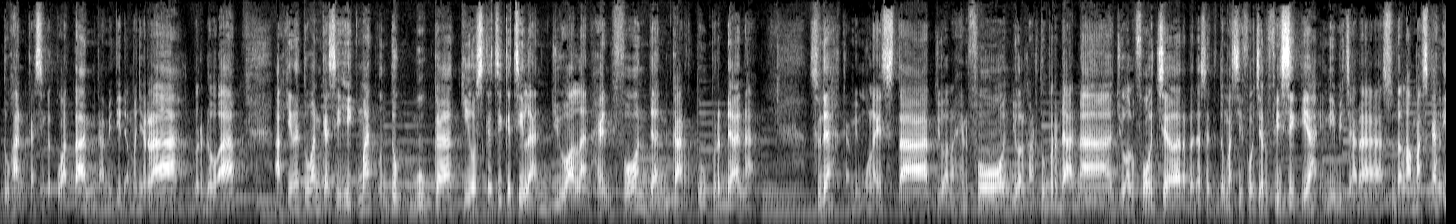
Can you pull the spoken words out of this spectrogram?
Tuhan kasih kekuatan, kami tidak menyerah, berdoa. Akhirnya Tuhan kasih hikmat untuk buka kios kecil-kecilan, jualan handphone dan kartu perdana. Sudah kami mulai start jual handphone, jual kartu perdana, jual voucher. Pada saat itu masih voucher fisik ya. Ini bicara sudah lama sekali,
